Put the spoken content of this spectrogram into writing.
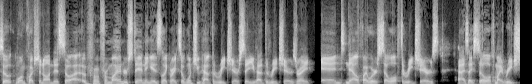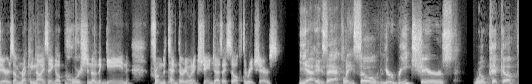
So one question on this. So I, from from my understanding is like right. So once you have the REIT shares, say you have the REIT shares, right? And now if I were to sell off the REIT shares, as I sell off my REIT shares, I'm recognizing a portion of the gain from the 1031 exchange as I sell off the REIT shares. Yeah, exactly. So your REIT shares will pick up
